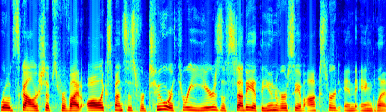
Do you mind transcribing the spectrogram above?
Rhodes scholarships provide all expenses for two or three years of study at the University of Oxford in England.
